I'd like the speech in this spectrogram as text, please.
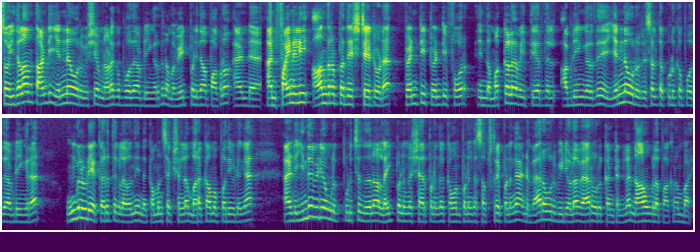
ஸோ இதெல்லாம் தாண்டி என்ன ஒரு விஷயம் நடக்க போகுது அப்படிங்கிறது நம்ம வெயிட் பண்ணி தான் பார்க்கணும். And and finally Andhra Pradesh ஸ்டேட்டோட டுவெண்ட்டி டுவெண்ட்டி ஃபோர் இந்த மக்களவை தேர்தல் அப்படிங்கிறது என்ன ஒரு ரிசல்ட்டை கொடுக்க போகுது அப்படிங்கிற உங்களுடைய கருத்துக்களை வந்து இந்த கமெண்ட் செக்ஷனில் மறக்காமல் பதிவிடுங்க. அண்ட் இந்த வீடியோ உங்களுக்கு பிடிச்சிருந்ததுன்னா லைக் பண்ணுங்கள் ஷேர் பண்ணுங்கள் கமெண்ட் பண்ணுங்கள் சப்ஸ்கிரைப் பண்ணுங்கள் அண்ட் வேறு ஒரு வீடியோவில் வேறு ஒரு கண்டென்ட்டில் நான் உங்களை பார்க்குறேன். பாய்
